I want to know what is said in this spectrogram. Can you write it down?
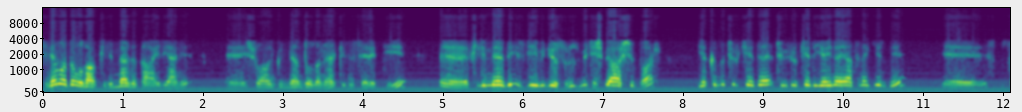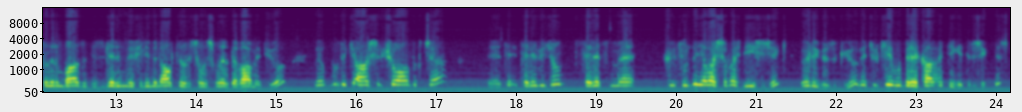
sinemada olan filmler de dahil yani e, şu an gündemde olan herkesin seyrettiği e, filmleri de izleyebiliyorsunuz. Müthiş bir arşiv var. Yakında Türkiye'de Türkiye'de yayın hayatına girdi. E, sanırım bazı dizilerin ve filmin altyazı çalışmaları devam ediyor. Ve buradaki arşiv çoğaldıkça e, te- televizyon seyretme kültürde yavaş yavaş değişecek. Öyle gözüküyor ve Türkiye bu bir rekabet de getirecektir.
